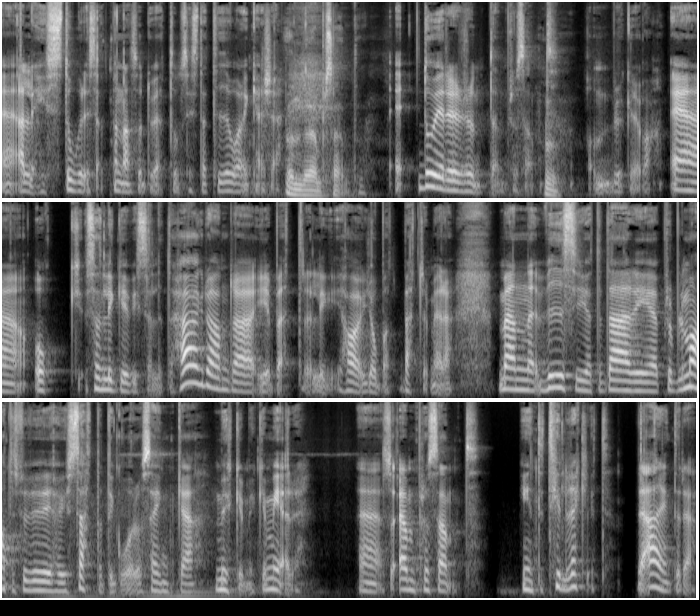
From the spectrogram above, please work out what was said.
Eh, eller historiskt sett, men alltså du vet de sista tio åren kanske. Under en procent. Eh, Då är det runt en procent, om brukar det vara. Eh, och sen ligger vissa lite högre och andra är bättre, har jobbat bättre med det. Men vi ser ju att det där är problematiskt, för vi har ju sett att det går att sänka mycket, mycket mer. Så en procent är inte tillräckligt. Det är inte det.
